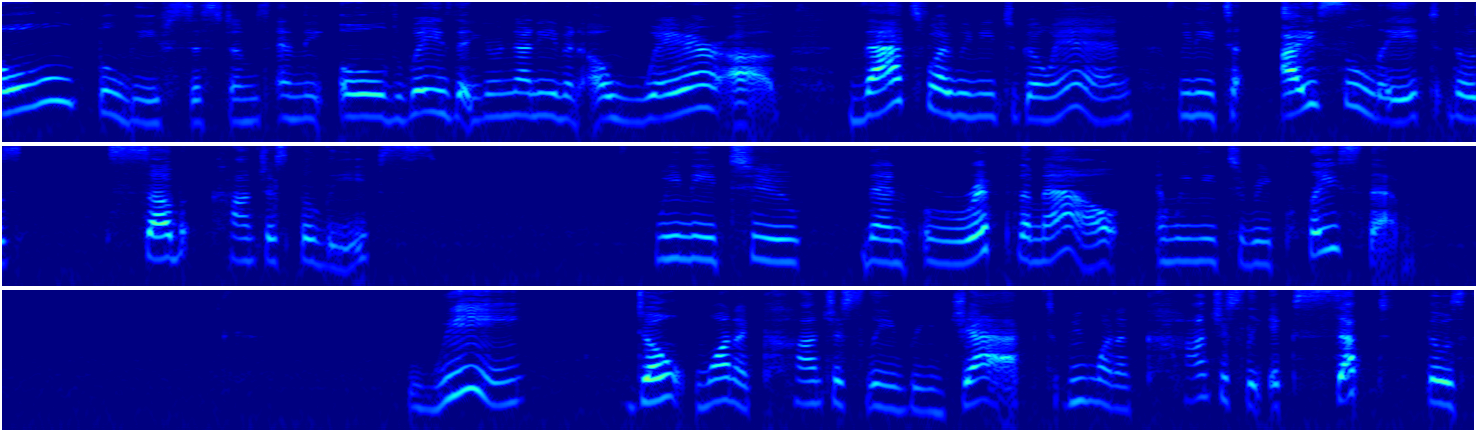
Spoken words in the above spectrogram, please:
old belief systems and the old ways that you're not even aware of. That's why we need to go in. We need to isolate those subconscious beliefs. We need to then rip them out and we need to replace them we don't want to consciously reject. We want to consciously accept those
